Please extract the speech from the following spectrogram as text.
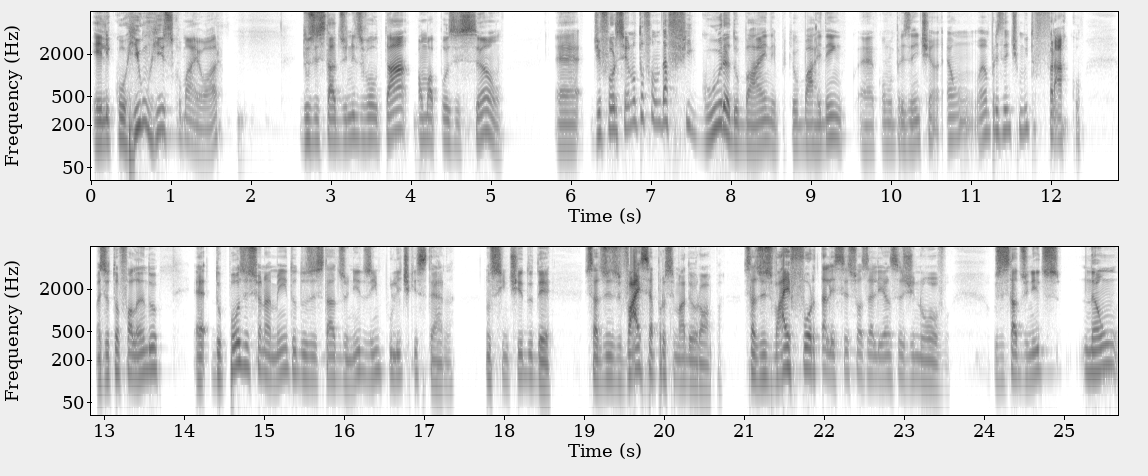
ele corria um risco maior dos Estados Unidos voltar a uma posição é, de força. Eu não estou falando da figura do Biden, porque o Biden, é, como presidente, é um, é um presidente muito fraco. Mas eu estou falando é, do posicionamento dos Estados Unidos em política externa, no sentido de os Estados Unidos vai se aproximar da Europa, os Estados Unidos vai fortalecer suas alianças de novo, os Estados Unidos não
